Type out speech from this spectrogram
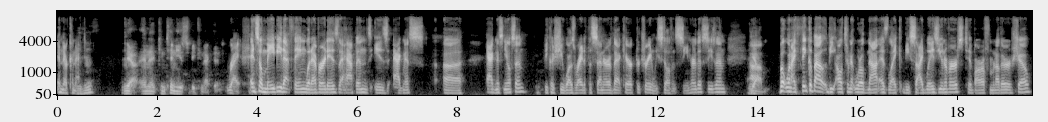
and they're connected. Mm-hmm. Yeah, and it continues to be connected. Right. And so maybe that thing, whatever it is that happens, is Agnes, uh, Agnes Nielsen, because she was right at the center of that character tree, and we still haven't seen her this season. Yeah. Um, but when I think about the alternate world, not as like the sideways universe to borrow from another show,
